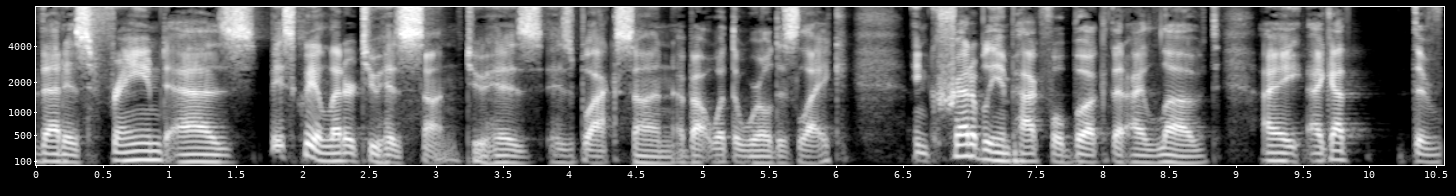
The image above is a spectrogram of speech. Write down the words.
that is framed as basically a letter to his son, to his his black son about what the world is like. Incredibly impactful book that I loved. I I got the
